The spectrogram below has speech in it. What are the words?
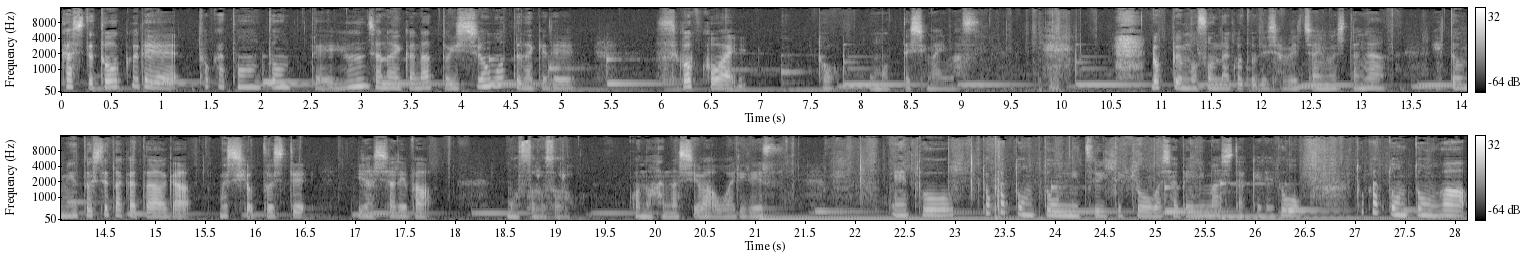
かして遠くで「とかトントン」って言うんじゃないかなと一瞬思っただけですごく怖いと思ってしまいます。6分もそんなことで喋っちゃいましたが、えっと、ミュートしてた方がもしひょっとしていらっしゃればもうそろそろこの話は終わりです。えーと、トカトントンについて今日は喋りましたけれどトカトントンは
